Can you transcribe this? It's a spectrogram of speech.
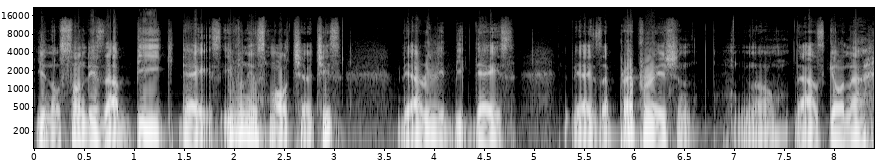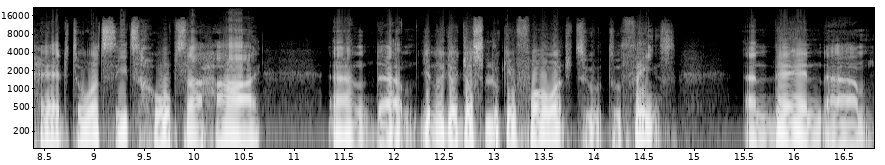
You know, Sundays are big days. Even in small churches, they are really big days. There is a preparation, you know, that has gone ahead towards it. Hopes are high. And, um, you know, you're just looking forward to, to things. And then um,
